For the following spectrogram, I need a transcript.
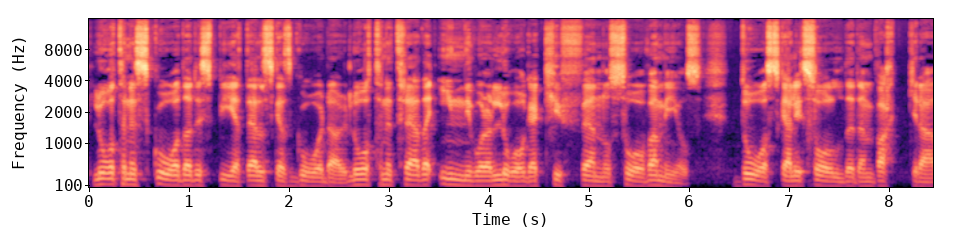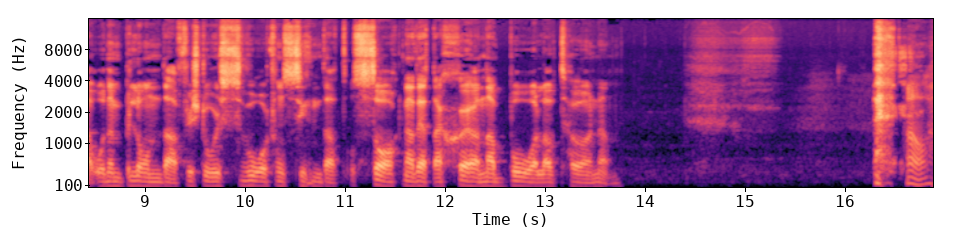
Låt henne skåda det spetälskas gårdar, låt henne träda in i våra låga kyffen och sova med oss. Då skall Isolde den vackra och den blonda förstå hur svårt hon syndat och sakna detta sköna bål av törnen. Ja,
